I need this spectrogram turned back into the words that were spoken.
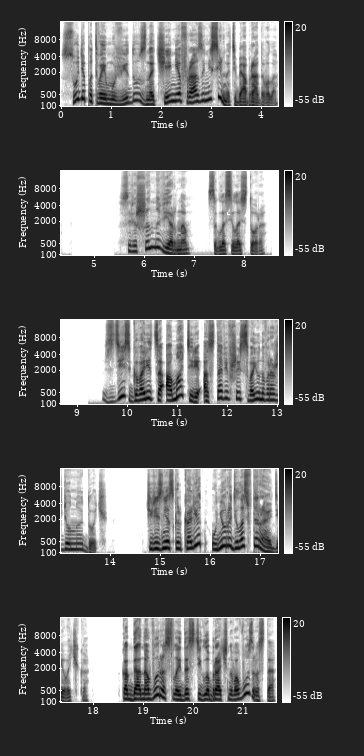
«Судя по твоему виду, значение фразы не сильно тебя обрадовало». «Совершенно верно», — согласилась Тора. Здесь говорится о матери, оставившей свою новорожденную дочь. Через несколько лет у нее родилась вторая девочка. Когда она выросла и достигла брачного возраста,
